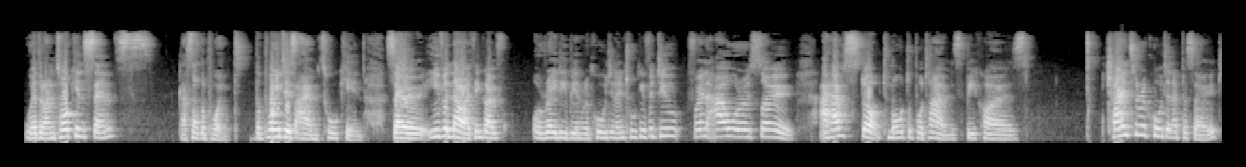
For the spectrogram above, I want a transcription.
Whether i'm talking sense that's not the point. The point is I am talking. So even now, I think I've already been recording and talking for two for an hour or so. I have stopped multiple times because trying to record an episode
